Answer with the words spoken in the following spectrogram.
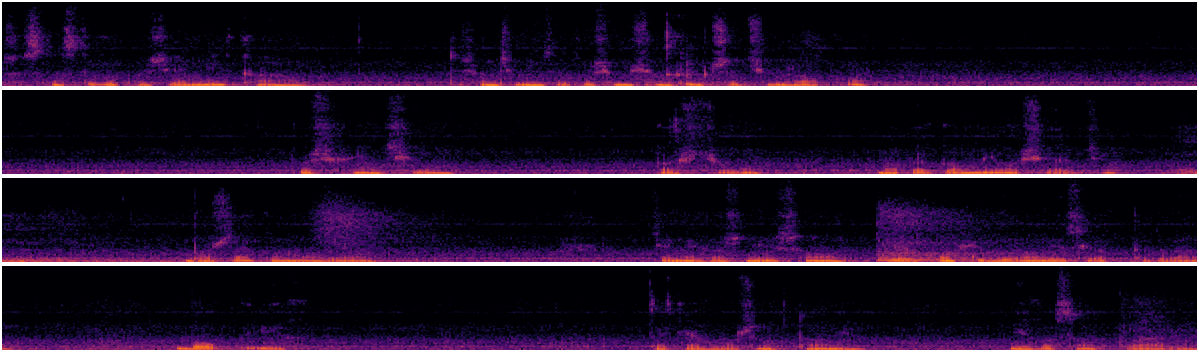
16 października 1983 roku poświęcił Kościół Nowego Miłosierdzia. Bożego mówię, gdzie najważniejszą wielką figurą jest JP2. Bóg ich tak jak w Waszyngtonie, jego sanktuarium,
